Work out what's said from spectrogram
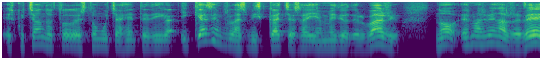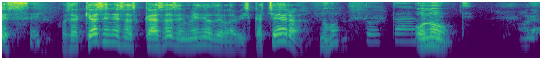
escuchando todo esto mucha gente diga, ¿y qué hacen las vizcachas ahí en medio del barrio? No, es más bien al revés. O sea, ¿qué hacen esas casas en medio de la vizcachera? ¿no? Totalmente. ¿O no? Ahora,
